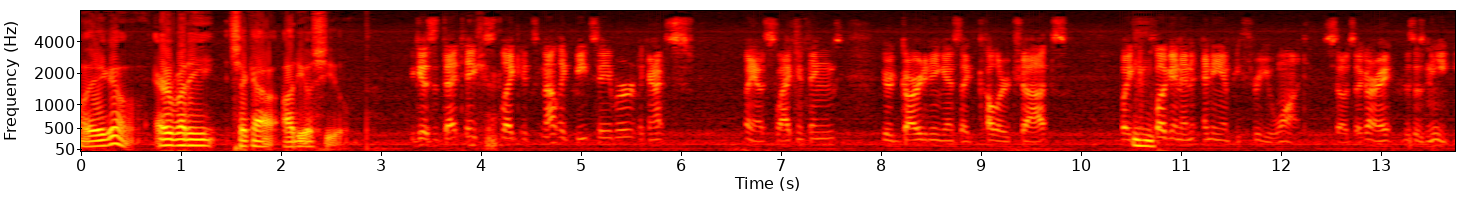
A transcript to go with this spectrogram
Well, there you go. Everybody, check out Audio Shield. because that takes Sure. like it's not like Beat Saber, like you're not you know slashing things. You're guarding against like colored shots, but you can Mhm. plug in any MP3 you want. So it's like, all right, this is neat.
